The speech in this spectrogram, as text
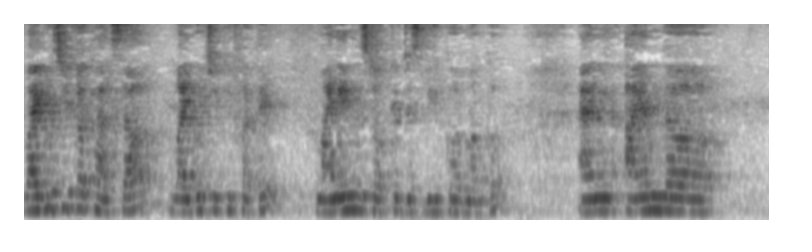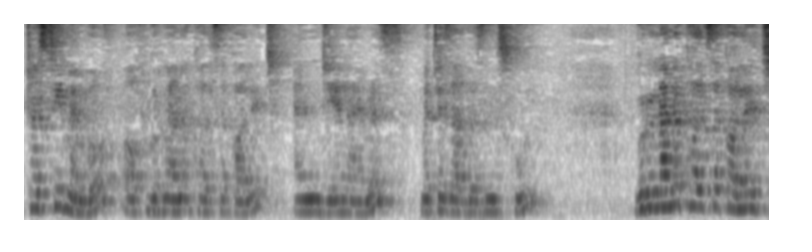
वाहिगुरु जी का खालसा वाहिगुरु जी की फतेह. My name is doctor Jasbir Kaur Makkar and I am the trustee member of Guru Nanak Khalsa College and GNIMS, which is our business school. Guru Nanak Khalsa college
